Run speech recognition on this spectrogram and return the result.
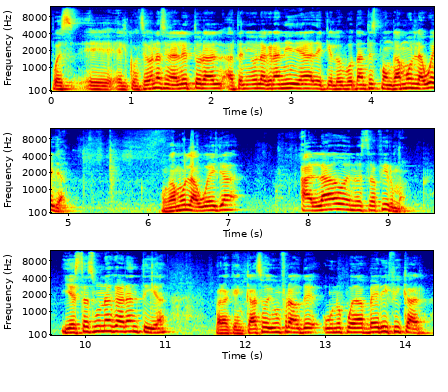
pues eh, el Consejo Nacional Electoral ha tenido la gran idea de que los votantes pongamos la huella. Pongamos la huella al lado de nuestra firma. Y esta es una garantía para que en caso de un fraude uno pueda verificar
